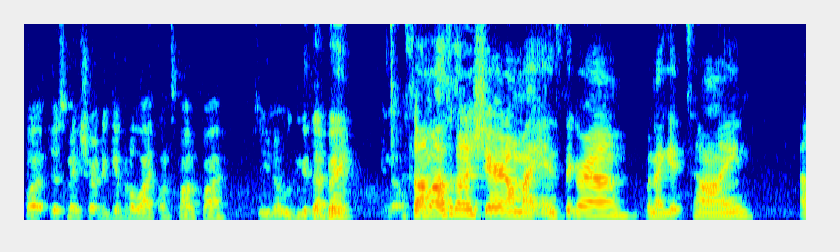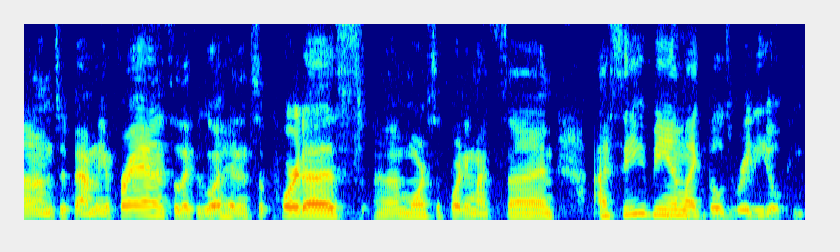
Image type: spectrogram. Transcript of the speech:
But just make sure to give it a like on Spotify so you know we can get that bank. You know, So I'm also gonna share it on my Instagram when I get time um, to family and friends, so they could go ahead and support us. Um, more supporting my son. I see you being like those radio people.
